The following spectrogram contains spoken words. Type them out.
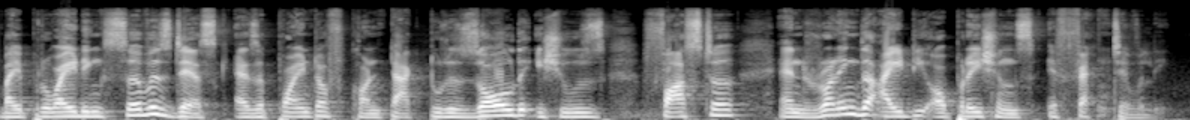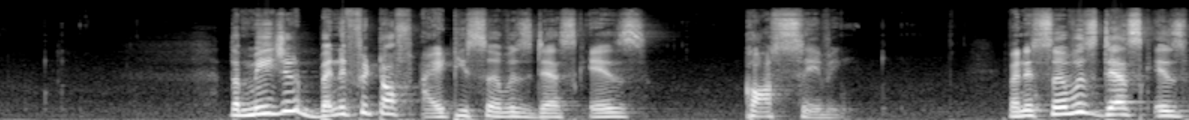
by providing service desk as a point of contact to resolve the issues faster and running the IT operations effectively. The major benefit of IT service desk is cost saving. When a service desk is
